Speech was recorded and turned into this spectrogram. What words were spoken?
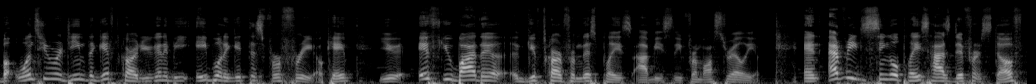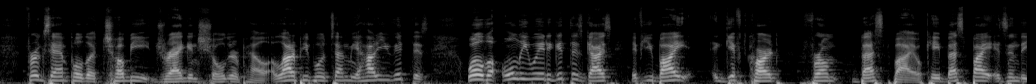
but once you redeem the gift card, you're gonna be able to get this for free. Okay, you if you buy the uh, gift card from this place, obviously from Australia, and every single place has different stuff. For example, the chubby dragon shoulder pal. A lot of people are telling me, how do you get this? Well, the only way to get this, guys, if you buy a gift card from Best Buy. Okay, Best Buy is in the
